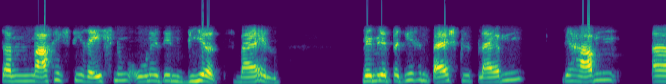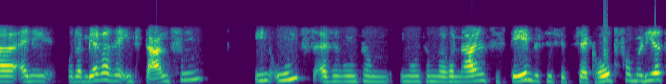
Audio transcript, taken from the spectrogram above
dann mache ich die Rechnung ohne den Wirt, weil wenn wir bei diesem Beispiel bleiben, wir haben äh, eine oder mehrere Instanzen in uns, also in unserem, in unserem neuronalen System, das ist jetzt sehr grob formuliert,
